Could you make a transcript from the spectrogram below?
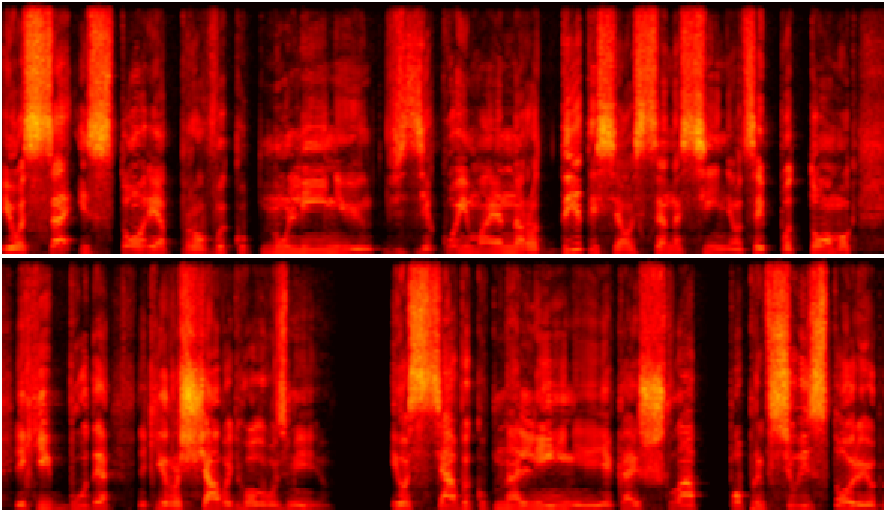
І ось ця історія про викупну лінію, з якої має народитися ось це насіння, оцей потомок, який буде, який розчавить голову Змію. І ось ця викупна лінія, яка йшла попри всю історію,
